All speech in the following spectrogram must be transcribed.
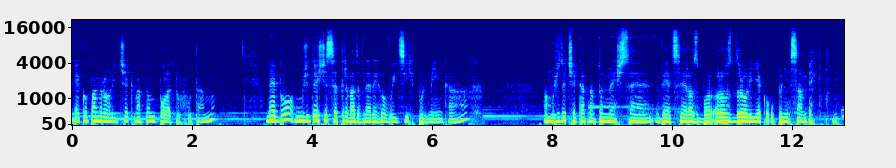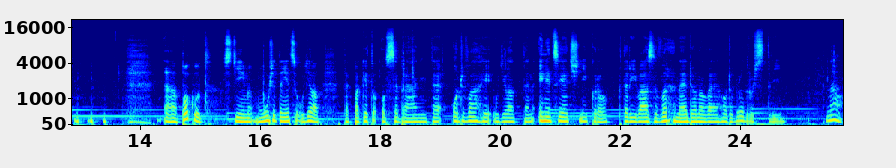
jako pan Rohlíček na tom poletuchu tam, nebo můžete ještě setrvat v nevyhovujících podmínkách a můžete čekat na to, než se věci rozbor, rozdrolí jako úplně sami. a pokud s tím můžete něco udělat, tak pak je to o sebrání té odvahy udělat ten iniciační krok, který vás vrhne do nového dobrodružství. No,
